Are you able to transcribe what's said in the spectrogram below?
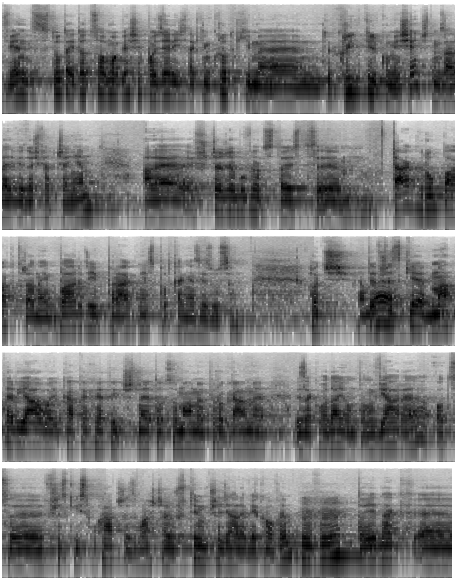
więc tutaj to, co mogę się podzielić takim krótkim, kilkumiesięcznym zaledwie doświadczeniem, ale szczerze mówiąc, to jest ta grupa, która najbardziej pragnie spotkania z Jezusem. Choć te wszystkie materiały katechetyczne, to co mamy, programy, zakładają tą wiarę od e, wszystkich słuchaczy, zwłaszcza już w tym przedziale wiekowym, mhm. to jednak e,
